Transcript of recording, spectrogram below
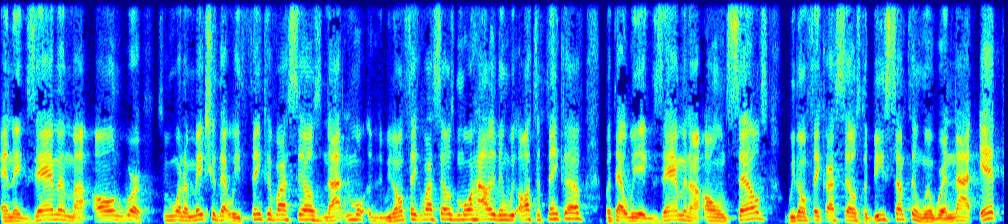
and examine my own work. So we want to make sure that we think of ourselves not more, we don't think of ourselves more highly than we ought to think of, but that we examine our own selves. We don't think ourselves to be something when we're not it.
